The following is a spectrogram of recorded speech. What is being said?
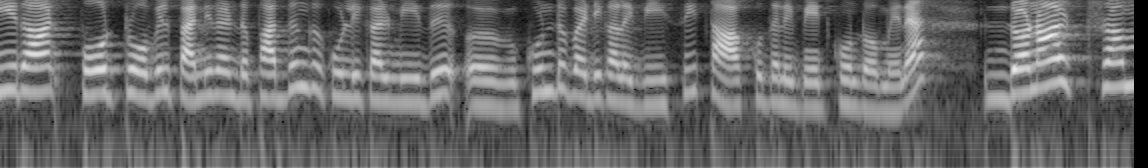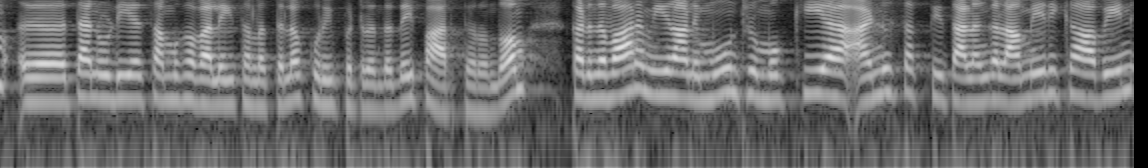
ஈரான் போர்ட்ரோவில் பன்னிரண்டு பதுங்கு குழிகள் மீது குண்டுவடிகளை குண்டுவெடிகளை வீசி தாக்குதலை மேற்கொண்டோம் என டொனால்ட் ட்ரம்ப் அஹ், தன்னுடைய சமூக வலைதளத்தில் குறிப்பிட்டிருந்ததை பார்த்திருந்தோம். கடந்த வாரம் ஈரானின் மூன்று முக்கிய அணுசக்தி தளங்கள் அமெரிக்காவின்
